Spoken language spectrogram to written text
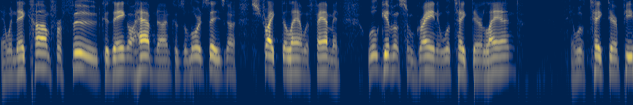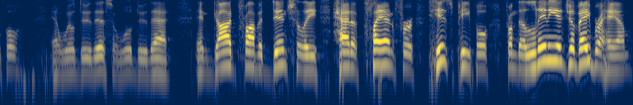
And when they come for food, because they ain't going to have none, because the Lord said He's going to strike the land with famine, we'll give them some grain and we'll take their land and we'll take their people and we'll do this and we'll do that. And God providentially had a plan for His people from the lineage of Abraham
